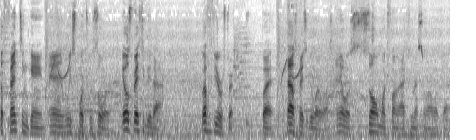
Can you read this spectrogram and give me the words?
the fencing game in Wii Sports Resort. It was basically that, with a few restrictions, but that was basically what it was, and it was so much fun actually messing around with that.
